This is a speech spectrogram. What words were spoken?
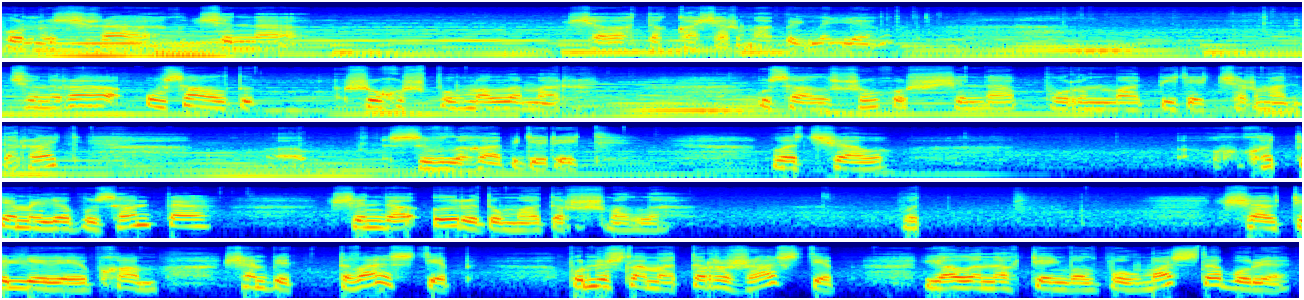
Бұрнышыра шына шавақта қашарма білмелі. Чыныра усалды шуғыш болмаламар. Усал шуғыш шына бұрынма биде чырмандарать, сывлыға бидерет. Вот шау хоттемелі бұзанта шында ыры думадыршмалы. Вот шау тілеве хам шамбек твас деп, Пурнышлама тыржас деп, яланақ тен бол болмас да бөлі.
